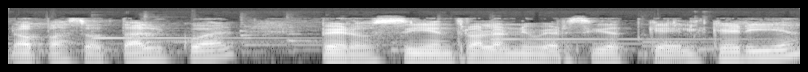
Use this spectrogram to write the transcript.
no pasó tal cual, pero sí entró a la universidad que él quería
